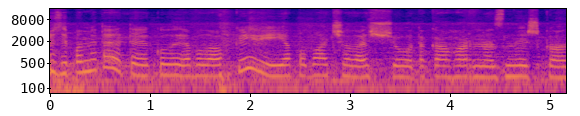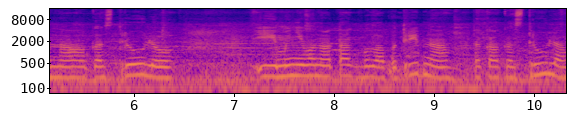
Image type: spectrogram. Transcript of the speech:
Друзі, пам'ятаєте, коли я була в Києві, я побачила, що така гарна знижка на кастрюлю, і мені вона так була потрібна, така кастрюля.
